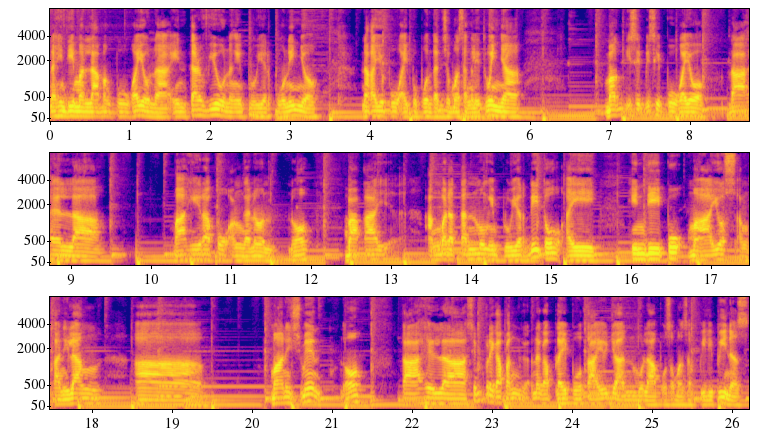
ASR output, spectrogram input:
na hindi man lamang po kayo na interview ng employer po ninyo na kayo po ay pupunta sa masang Lithuania mag-isip-isip po kayo. Dahil ah, mahirap po ang ganon no? Baka eh, ang madatan mong employer dito ay hindi po maayos ang kanilang ah, management no? Dahil uh, siyempre kapag nag-apply po tayo dyan mula po sa bansang Pilipinas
